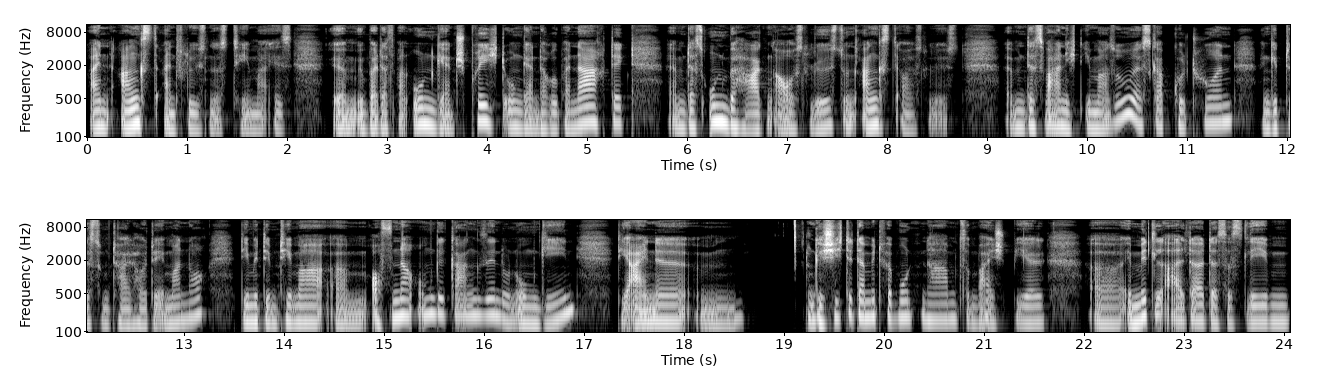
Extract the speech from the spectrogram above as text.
ein angsteinflößendes Thema ist, ähm, über das man ungern spricht, ungern darüber nachdenkt, ähm, das Unbehagen auslöst und Angst auslöst. Ähm, das war nicht immer so. Es gab Kulturen, dann gibt es zum Teil heute immer noch, die mit dem Thema offener umgegangen sind und umgehen. Die eine Geschichte damit verbunden haben, zum Beispiel äh, im Mittelalter, dass das Leben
